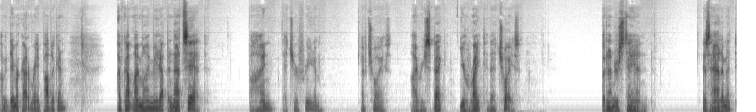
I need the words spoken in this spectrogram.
I'm a Democrat. I'm a Republican. I've got my mind made up, and that's it. Fine. That's your freedom of choice. I respect your right to that choice. But understand, as adamant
